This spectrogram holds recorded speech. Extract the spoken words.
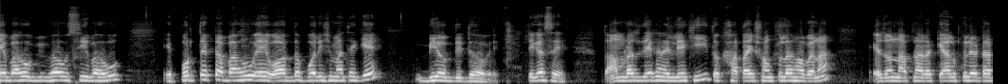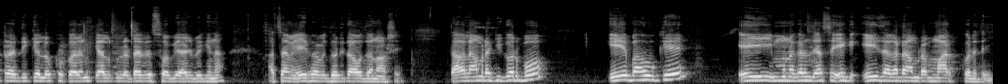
এ বাহু, বি বাহু, সি বাহু, এই প্রত্যেকটা বাহু এই অর্ধ পরিসীমা থেকে বিয়োগ দিতে হবে। ঠিক আছে? তো আমরা যদি এখানে লিখি, তো খাতায় সংকুলন হবে না। এজন্য আপনারা ক্যালকুলেটারটার দিকে লক্ষ্য করেন, ক্যালকুলেটারের ছবি আসবে কিনা। আচ্ছা আমি এইভাবে ধরি, তাও যেন আসে। তাহলে আমরা কি করব? এ বাহুকে এই, মনে করেন যে আছে, এই জায়গাটা আমরা মার্ক করে দেই।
